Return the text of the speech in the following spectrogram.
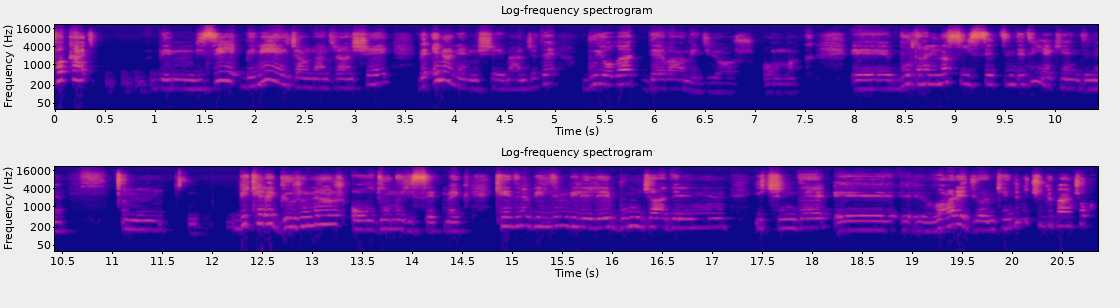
Fakat benim- bizi beni heyecanlandıran şey ve en önemli şey bence de bu yola devam ediyor olmak. Ee, burada hani nasıl hissettin dedin ya kendini. Hmm, Bir kere görünür olduğunu hissetmek, kendimi bildim bileli bu mücadelenin içinde e, e, var ediyorum kendimi. Çünkü ben çok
